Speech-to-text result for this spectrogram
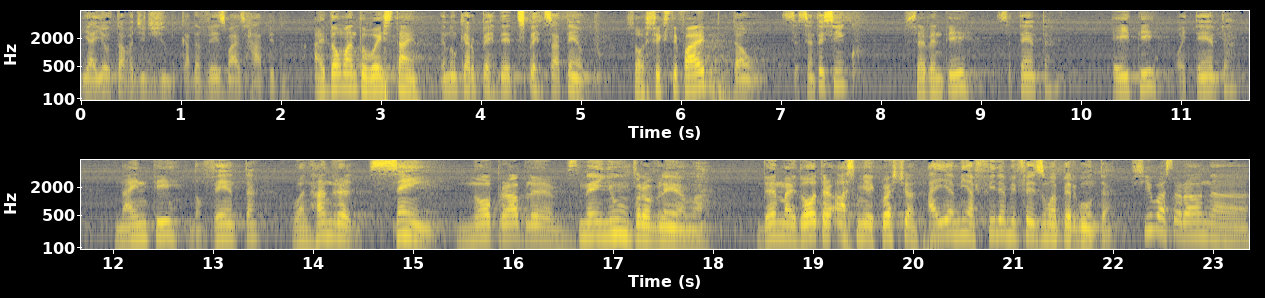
E aí eu estava dirigindo cada vez mais rápido. I don't want to waste time. Eu não quero perder, desperdiçar tempo. So 65, Então, 65, 70, 70, 80, 80, 90, 90, 100. 100. No problem. Nenhum problema. Then my daughter asked me a question. Aí a minha filha me fez uma pergunta. She was around uh,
